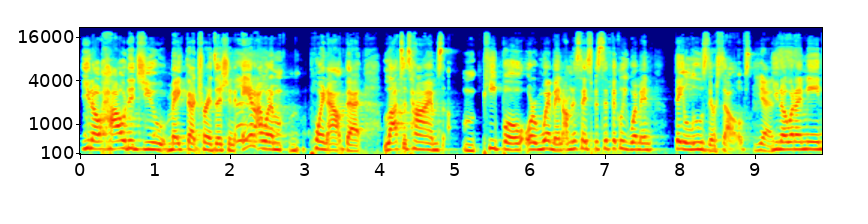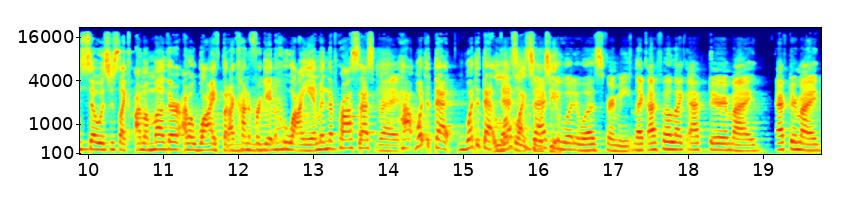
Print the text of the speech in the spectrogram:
You know, how did you make that transition? And I want to point out that lots of times people or women, I'm going to say specifically women, they lose themselves. Yes. You know what I mean? So it's just like I'm a mother, I'm a wife, but I kind of forget who I am in the process. Mm-hmm. Right. How what did that what did that look That's like exactly what it was for me. Like I feel like after my after my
